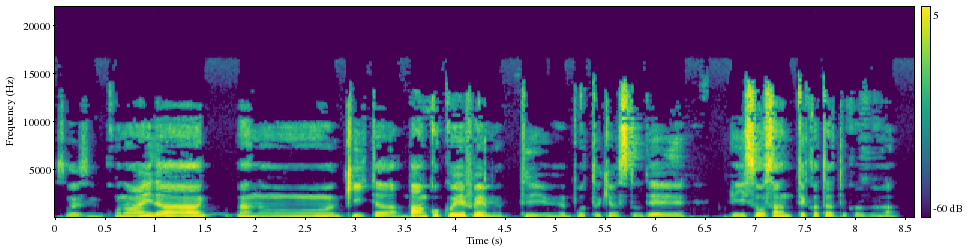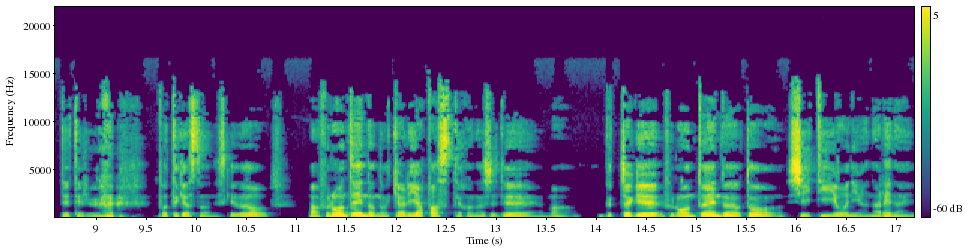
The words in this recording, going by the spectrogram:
そうですね。この間、あのー聞いた、バンコク FM っていうポッドキャストで、リーソーさんって方とかが出てる ポッドキャストなんですけど、まあ、フロントエンドのキャリアパスって話で、まあ、ぶっちゃけフロントエンドだと CTO にはなれないっ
